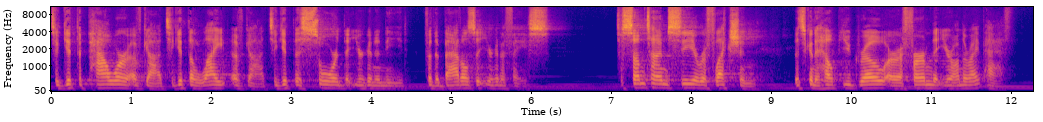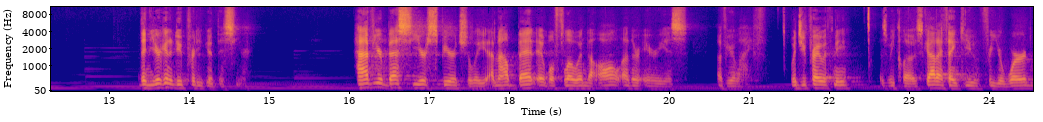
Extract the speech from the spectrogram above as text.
to get the power of God, to get the light of God, to get the sword that you're going to need for the battles that you're going to face, to sometimes see a reflection that's going to help you grow or affirm that you're on the right path, then you're going to do pretty good this year. Have your best year spiritually, and I'll bet it will flow into all other areas of your life. Would you pray with me as we close? God, I thank you for your word.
